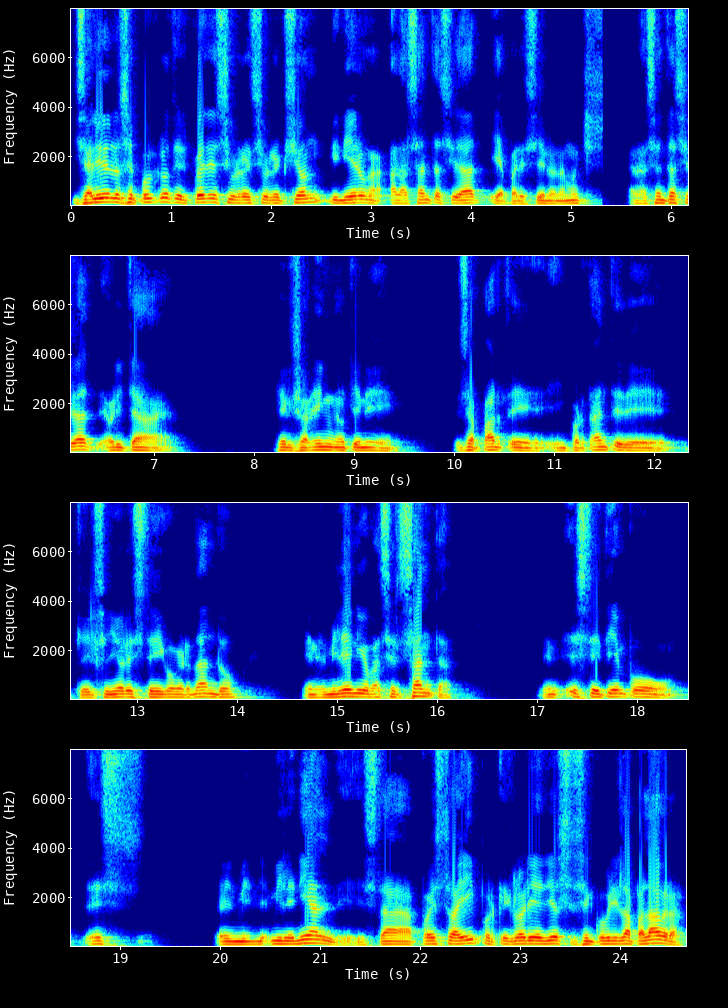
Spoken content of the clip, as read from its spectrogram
Y salieron de los sepulcros después de su resurrección, vinieron a, la santa ciudad y aparecieron a muchos. A la santa ciudad, ahorita Jerusalén no tiene esa parte importante de que el Señor esté gobernando. En el milenio va a ser santa. Este tiempo es el milenial está puesto ahí porque gloria de Dios es encubrir la palabra.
